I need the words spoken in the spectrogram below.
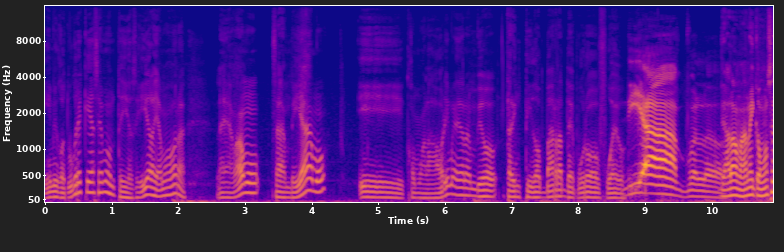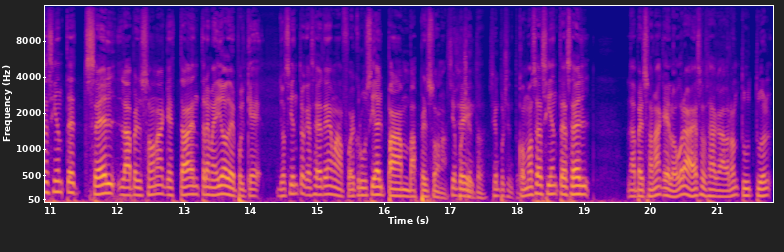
Y me dijo, ¿tú crees que ella se monte? Y yo, sí, yo la llamo ahora. La llamamos, se la enviamos y como a la hora y media nos envió 32 barras de puro fuego. Diablo. Ya lo mano, ¿y cómo se siente ser la persona que está entre medio de? Porque yo siento que ese tema fue crucial para ambas personas. 100%, 100%. ¿Cómo se siente ser la persona que logra eso? O sea, cabrón, tú, tú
